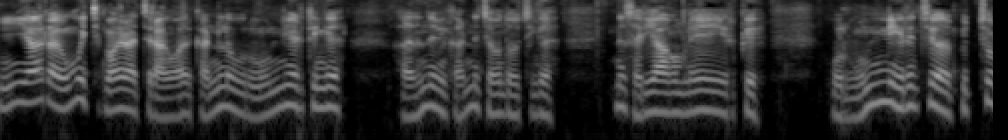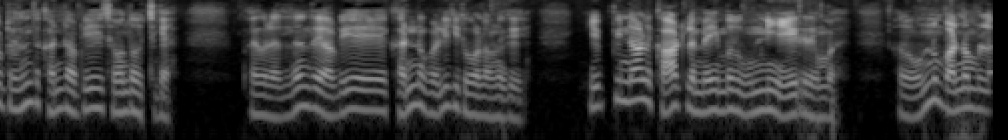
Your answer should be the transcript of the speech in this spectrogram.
நீ யார் உமைச்சு மகன் வச்சுறாங்க அது கண்ணில் ஒரு உண்ணி எடுத்தீங்க அது வந்து என் கண்ணு சிவந்த வச்சுங்க. இன்னும் சரியாகாமலே இருக்குது ஒரு உண்ணி இருந்துச்சு அதை பிச்சு விட்டுறதுலேருந்து கண்ணு அப்படியே சிவந்த வச்சுங்க. அதுலேருந்து அப்படியே கண்ணு வலிக்குது போல அவனுக்கு. எப்படினாலும் காட்டில் மேயும்போது உண்ணி ஏறுது அது ஒன்றும் பண்ண முடியல.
